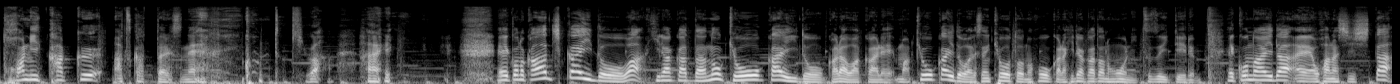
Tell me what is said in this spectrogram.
とにかく暑かったですね。この時は。はい。えー、この河内街道は枚方の京街道から分かれ、まあ、京街道はですね、京都の方から枚方の方に続いている。えー、この間、えー、お話しした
